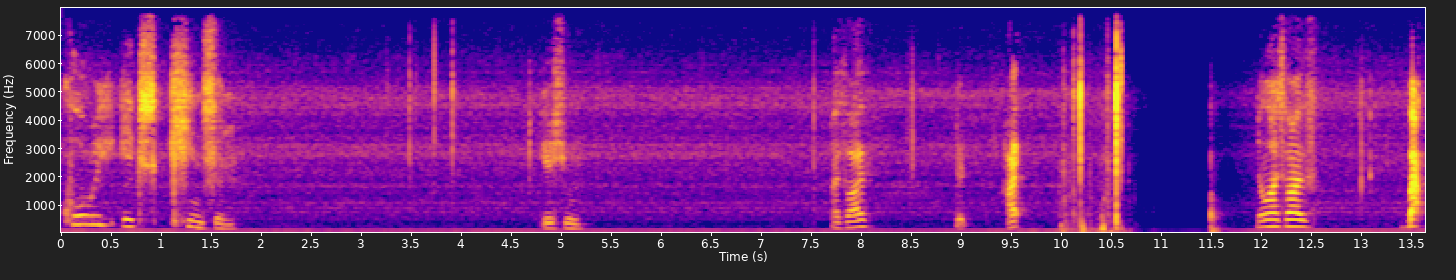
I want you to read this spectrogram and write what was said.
Corey X Kinson. Yes, you. High five. Hi. No high five. Back.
